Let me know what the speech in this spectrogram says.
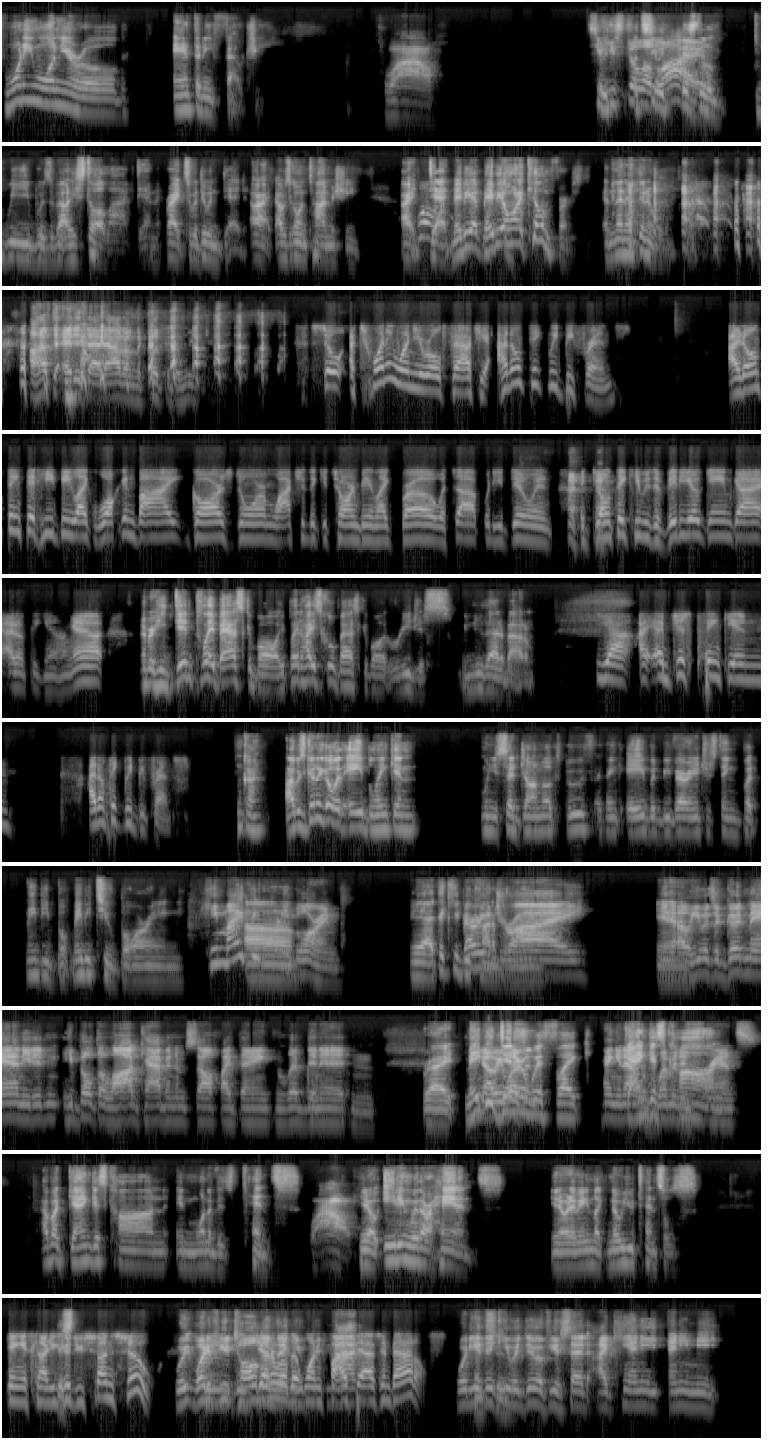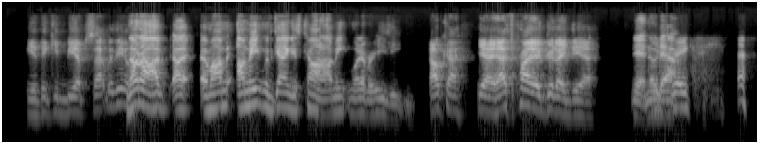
21 year old Anthony Fauci. wow. See what- He's still let's see what This little dweeb was about. He's still alive. Damn it! Right. So we're doing dead. All right. I was going time machine. All right, Well- dead. Maybe I, maybe I want to kill him first and then have dinner with him. I'll have to edit that out on the clip of the week. So a 21 year old Fauci, I don't think we'd be friends. I don't think that he'd be like walking by Gar's dorm, watching the guitar and being like, bro, what's up? What are you doing? I don't think he was a video game guy. I don't think he hung out. Remember, he did play basketball. He played high school basketball at Regis. We knew that about him. Yeah, I, I'm just thinking, I don't think we'd be friends. Okay. I was gonna go with Abe Lincoln when you said John Wilkes Booth. I think Abe would be very interesting, but maybe bo- maybe too boring. He might be Um, pretty boring, Yeah, I think he'd be very kind of dry. Yeah. You know, he was a good man. He didn't. He built a log cabin himself, I think, and lived in it, and right. Maybe know, dinner with like hanging out Genghis with women Khan. in France. how about Genghis Khan in one of his tents? Wow. You know, eating with our hands. You know what I mean? Like no utensils. Genghis Khan, you Just- could do Sun Tzu. What what if the- you the told him general that, that, you won 5,000 battles? What do you Sun think he would do if you said, "I can't eat any meat"? You think he'd be upset with you? No, no, I, I, I'm, I'm, I'm eating with Genghis Khan. I'm eating whatever he's eating. Okay. Yeah, that's probably a good idea. Yeah, no He doubt.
